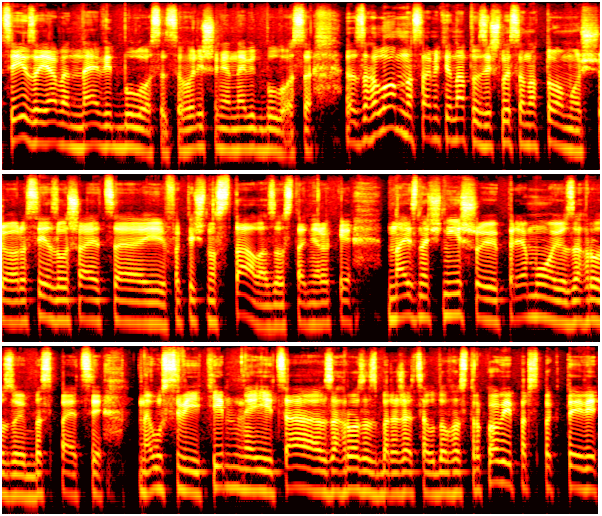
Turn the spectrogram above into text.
цієї заяви не відбулося. Цього рішення не відбулося. Загалом на саміті НАТО зійшлися на тому, що Росія залишається і фактично стала за останні роки найзначнішою прямою загрозою безпеці е, у світі, і ця загроза збережеться у довгостроковій перспективі.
